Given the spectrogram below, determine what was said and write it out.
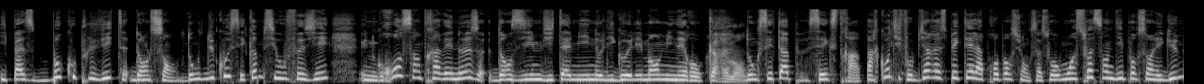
il passe beaucoup plus vite dans le sang. Donc du coup, c'est comme si vous faisiez une grosse intraveineuse d'enzymes, vitamines, oligo-éléments, minéraux. Carrément. Donc c'est top, c'est extra. Par contre, il faut bien respecter la proportion, que ça soit au moins 70% légumes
